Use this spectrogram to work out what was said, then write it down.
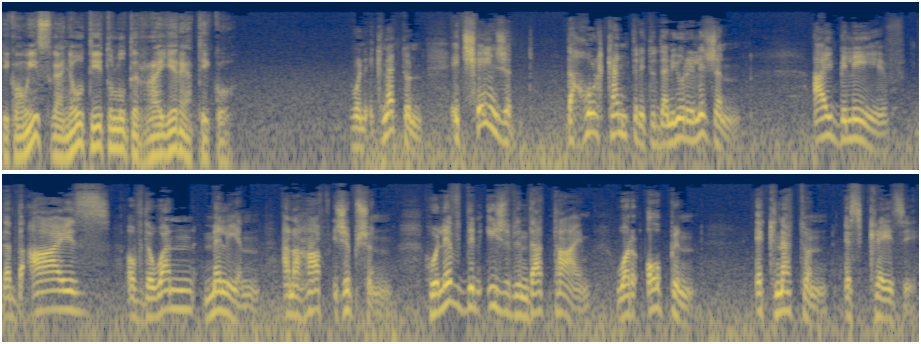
e com isso ganhou o título de rei herético. when Akhenaten, it changed the whole country to the new religion. I believe that the eyes of the one million and a half Egyptian who lived in Egypt in that time were open. Akhenaten is crazy.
